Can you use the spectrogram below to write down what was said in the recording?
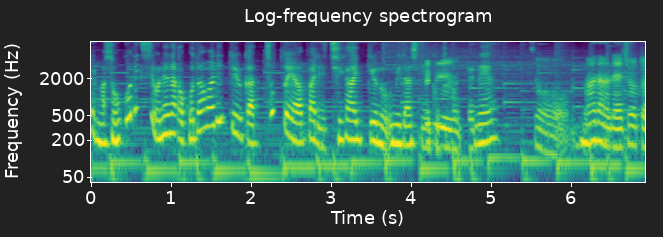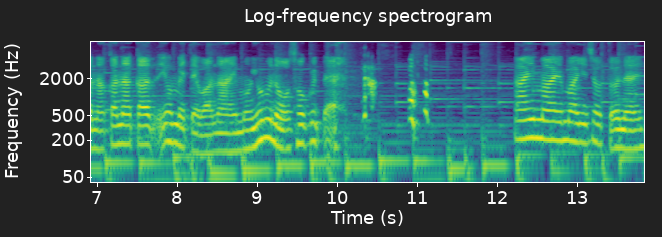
えまあ、そこですよね。なんかこだわりっていうか、ちょっとやっぱり違いっていうのを生み出していく人ってね。そう。まだね、ちょっとなかなか読めてはない。もう読むの遅くて。合間合間にちょっとね、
